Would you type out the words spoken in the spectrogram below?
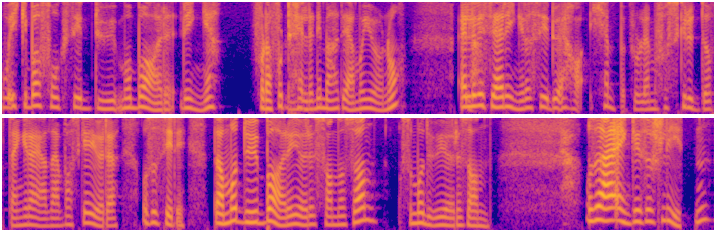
hvor ikke bare folk sier 'du må bare ringe', for da forteller de meg at jeg må gjøre noe. Eller hvis jeg ringer og sier du, jeg har kjempeproblemer med å få skrudd opp den greia der, hva skal jeg gjøre? Og så sier de da må du bare gjøre sånn og sånn, og så må du gjøre sånn. Og så er jeg egentlig så sliten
